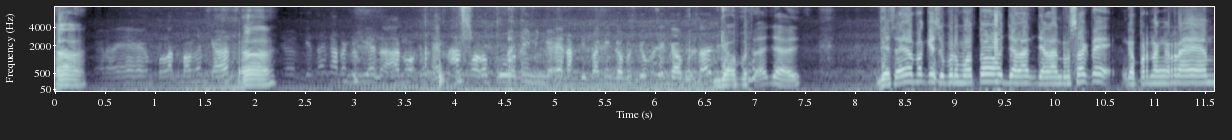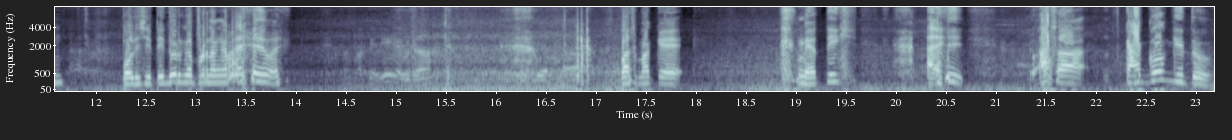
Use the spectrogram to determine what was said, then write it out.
Ah, ngerem pelan banget kan. Ya, kita karena kebiasaan enak walaupun ini nggak enak dipakai gabus-gabus ya gabus aja Gabers aja. Biasanya pakai supermoto jalan-jalan rusak teh nggak pernah ngerem. Polisi tidur nggak pernah ngerem. Terus pakai ini ya udah Pas make Matic ai asa kagok gitu.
